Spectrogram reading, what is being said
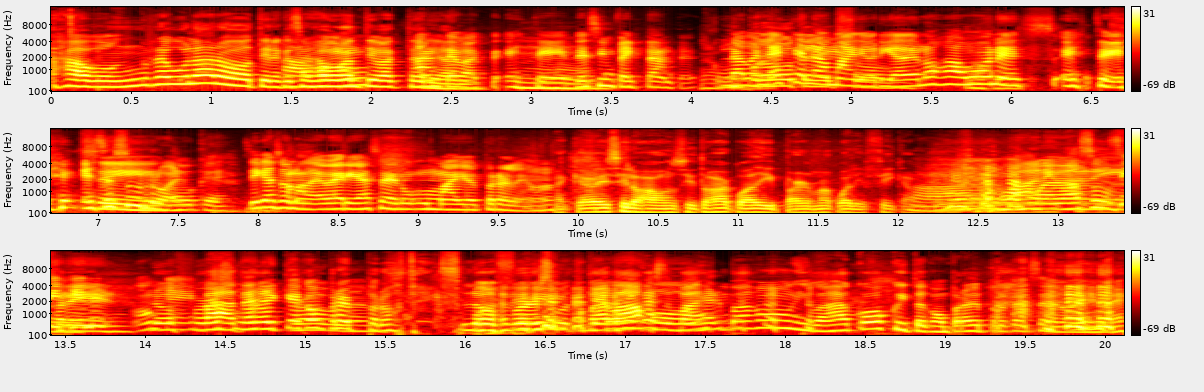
¿Jabón regular o tiene que ser jabón antibacterial? antibac- este, Mm. desinfectante. Un La verdad es que la mayoría de los jabones, este, ese es su rol. ok. Así que eso no debería ser un mayor problema. Hay que ver si los jaboncitos Aquadiparma cualifican. Ay, Juan, iba a sufrir. Vas a tener que comprar. Protex. Los first vas, el bajón y vas a Costco y te compras el Protex enorme.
